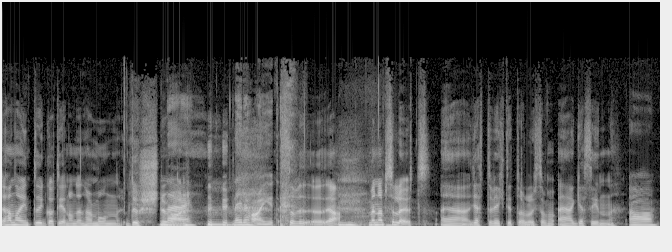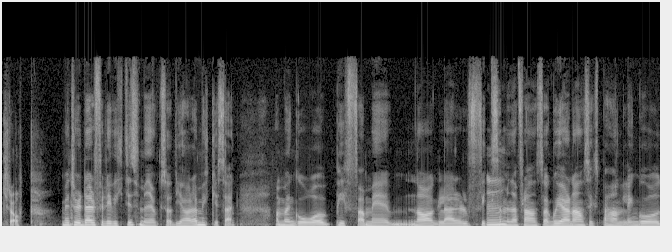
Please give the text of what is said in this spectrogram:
Han har inte gått igenom den hormondusch du Nej. har. Nej, det har han ju inte. Så vi, ja. Men absolut, eh, jätteviktigt att liksom äga sin Ja. kropp. Men jag tror det är därför det är viktigt för mig också att göra mycket så här. Ja, men gå och piffa med naglar, eller fixa mina fransar, gå och göra en ansiktsbehandling. Gå och,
